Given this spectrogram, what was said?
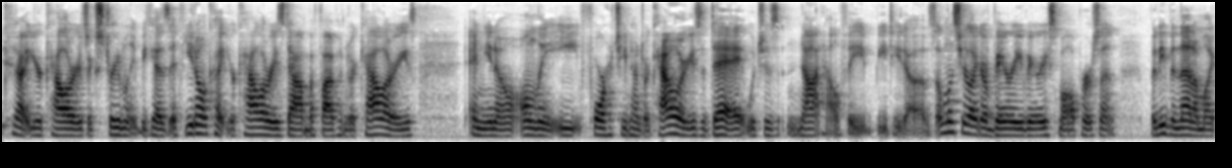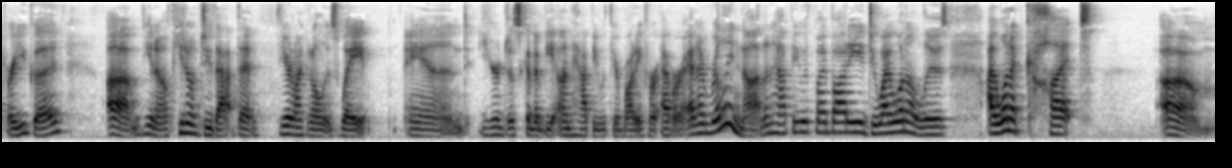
to cut your calories extremely because if you don't cut your calories down by 500 calories, and you know only eat 1400 calories a day which is not healthy bt dubs unless you're like a very very small person but even then i'm like are you good um, you know, if you don't do that, then you're not going to lose weight and you're just going to be unhappy with your body forever. And I'm really not unhappy with my body. Do I want to lose? I want to cut um,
